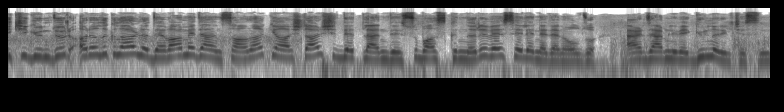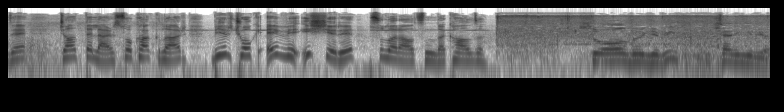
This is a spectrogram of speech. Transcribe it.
İki gündür aralıklarla devam eden sağanak yağışlar şiddetlendi. Su baskınları ve sele neden oldu. Erdemli ve Gülnar ilçesinde caddeler, sokaklar, birçok ev ve iş yeri sular altında kaldı. Su olduğu gibi içeri giriyor.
